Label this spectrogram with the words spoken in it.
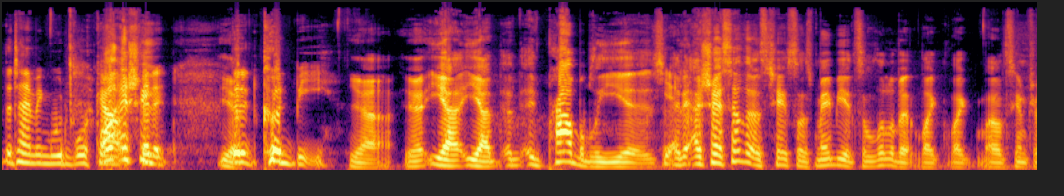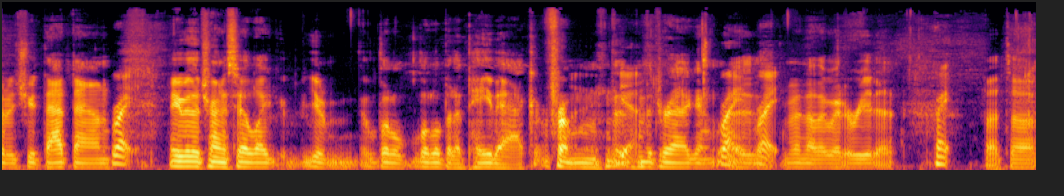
the timing would work Well, out actually, that it yeah. that it could be. Yeah, yeah, yeah, yeah. It, it probably is. Yeah. Actually, I said that was tasteless. Maybe it's a little bit like like well, let's see, I'm trying to shoot that down. Right. Maybe they're trying to say like you know a little little bit of payback from the, Yeah. the dragon. Right, is right. Another way to read it. Right. But uh,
